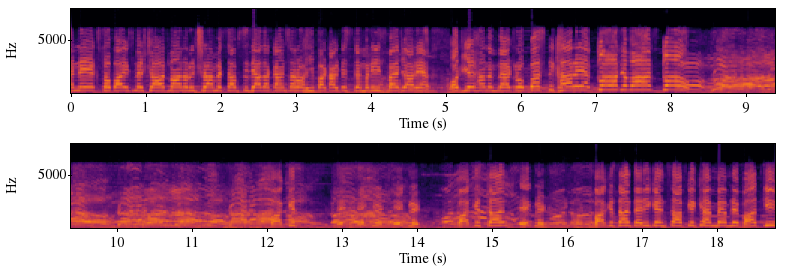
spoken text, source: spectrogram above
एन ए एक सौ बाईस में शादमान और इशरा में सबसे ज़्यादा कैंसर और हिपेटाइटिस के मरीज़ बह जा रहे हैं। और ये हमें मेट्रो बस दिखा रहे हैं। गो नवाज़ गो पाकिस्तान एक मिनट एक मिनट। पाकिस्तान, एक मिनट। पाकिस्तान तहरीक इंसाफ के कैंप में हमने बात की।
